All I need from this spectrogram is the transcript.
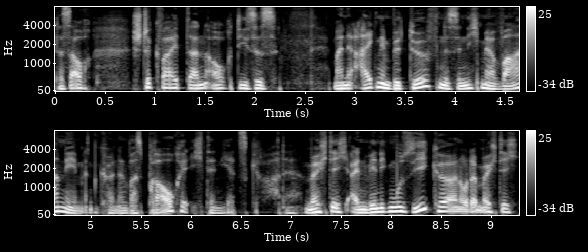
dass auch Stück weit dann auch dieses meine eigenen Bedürfnisse nicht mehr wahrnehmen können. Was brauche ich denn jetzt gerade? Möchte ich ein wenig Musik hören oder möchte ich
